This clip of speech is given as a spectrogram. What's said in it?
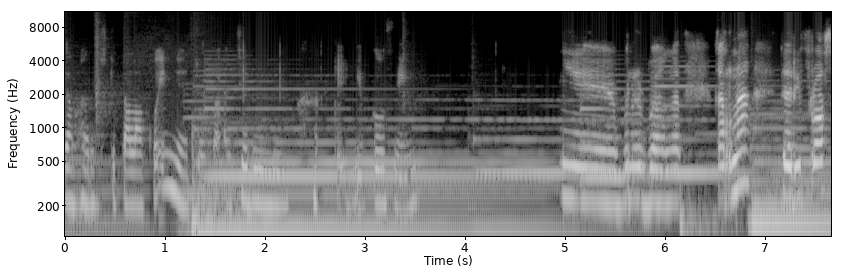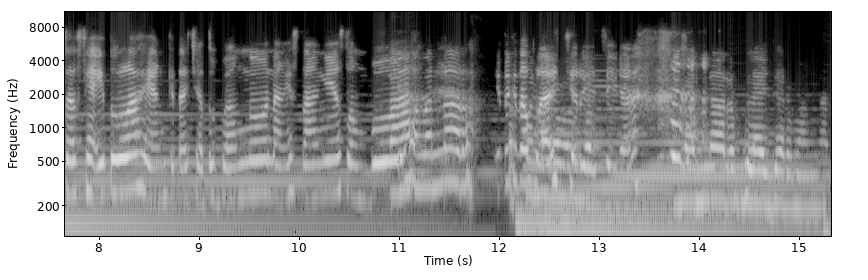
yang harus kita lakuin ya coba aja dulu. Kayak gitu sih Iya, yeah, bener banget. Karena dari prosesnya itulah yang kita jatuh bangun, nangis-nangis, lembur. Ah, bener. Itu kita bener, belajar bener. ya, Ci ya. Bener, belajar banget.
